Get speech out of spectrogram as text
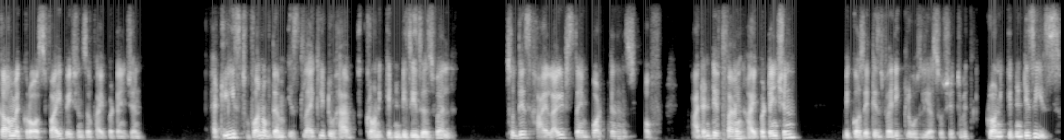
come across five patients of hypertension, at least one of them is likely to have chronic kidney disease as well. So this highlights the importance of identifying hypertension because it is very closely associated with chronic kidney disease.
